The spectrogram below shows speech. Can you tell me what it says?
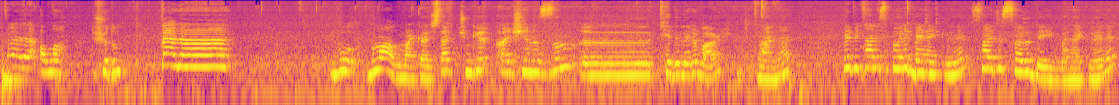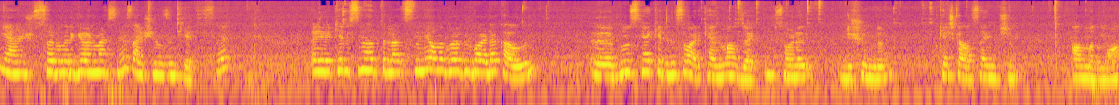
Tada! Allah düşüyordum. Tada! Bu bunu aldım arkadaşlar. Çünkü Ayşenaz'ın e, kedileri var iki tane. Ve bir tanesi böyle benekli. Sadece sarı değil benekleri. Yani şu sarıları görmezseniz Ayşenaz'ın kedisi. E, kedisini hatırlatsın diye ona böyle bir bardak aldım. E, bunun siyah kedisi var. Kendime alacaktım. Sonra düşündüm. Keşke alsaymışım. Almadım o an.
